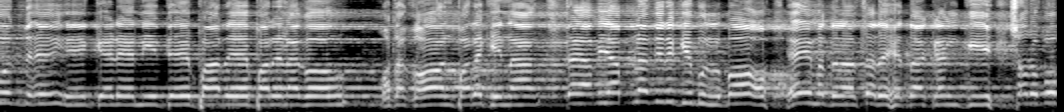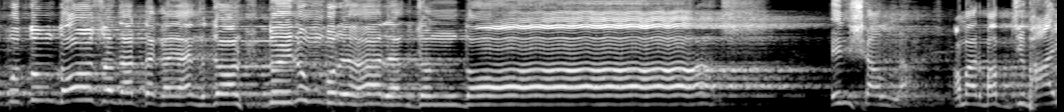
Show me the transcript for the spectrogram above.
মধ্যে কেড়ে নিতে পারে পারে না গো। কথা কন, পারে কি না? তাই আমি আপনাদেরকে বলব এই মাদ্রাসার হেতাকাঙ্ক্ষী, সর্বপ্রথম দশ হাজার টাকা একজন, দুই নম্বরে আর একজন দশ ইনশাল্লাহ আমার বাপজি ভাই,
